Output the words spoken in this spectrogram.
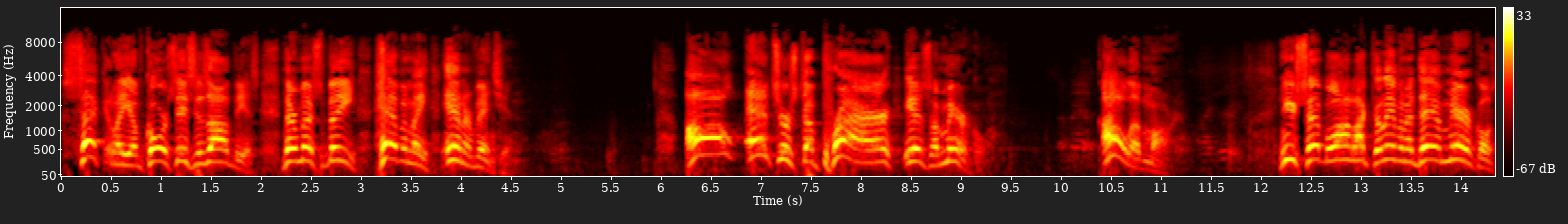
Secondly, of course, this is obvious. There must be heavenly intervention. All answers to prayer is a miracle. All of them are. You said, Boy, I'd like to live in a day of miracles.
